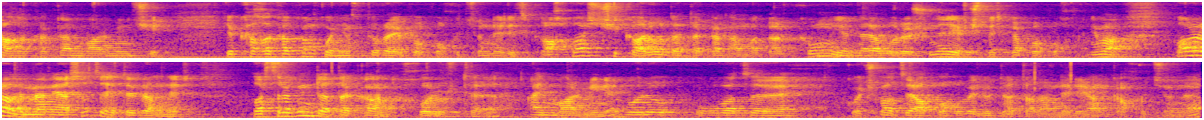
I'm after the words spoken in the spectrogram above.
քաղաքական մարմին չի եւ քաղաքական կոնյունկտուրայի փոփոխություններից կախված չի կարող դատական համակարգում եւ նրա որոշումները եւ չպետք է փոփոխվեն։ Հիմա պարոն Ալեմյանի հետեւյալն է. Բարձրագույն դատական խորհուրդը այն մարմինը, որը ուղղված է կոչված է ապահովելու դատարանների անկախությունը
